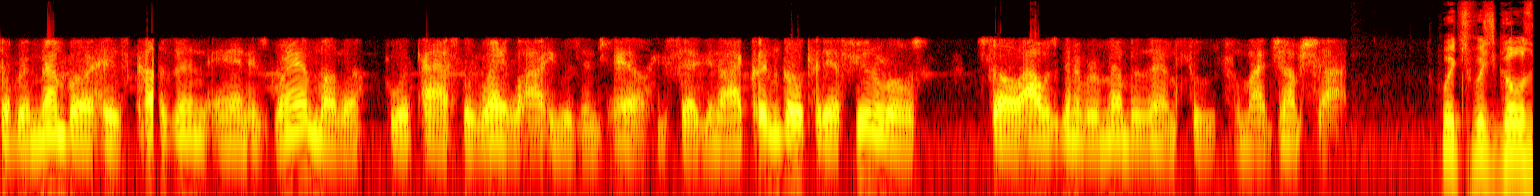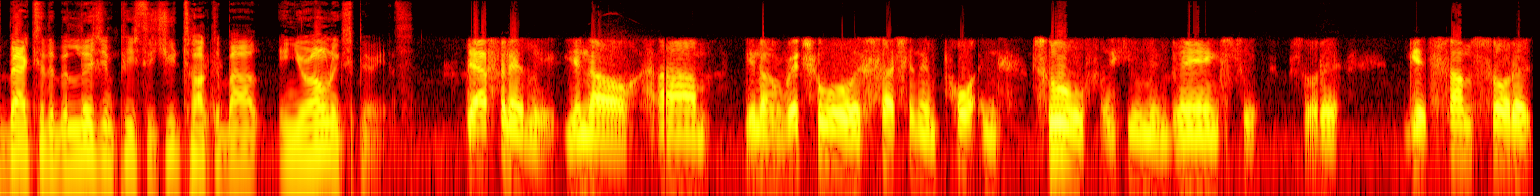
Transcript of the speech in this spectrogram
to remember his cousin and his grandmother who had passed away while he was in jail. He said, you know, I couldn't go to their funerals so I was going to remember them through, through my jump shot. Which which goes back to the religion piece that you talked about in your own experience. Definitely, you know, um, you know, ritual is such an important tool for human beings to sort of get some sort of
